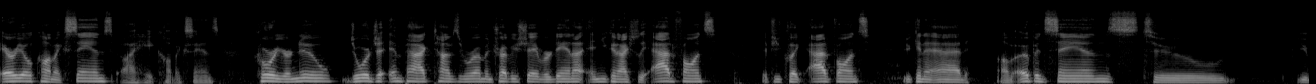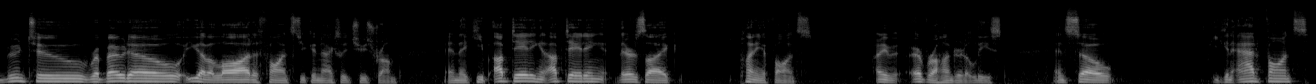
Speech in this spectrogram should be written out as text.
Arial, Comic Sans. I hate Comic Sans. Courier New, Georgia, Impact, Times New Roman, Trebuchet, Verdana, and you can actually add fonts. If you click Add Fonts, you can add um, Open Sans to Ubuntu, Roboto. You have a lot of fonts you can actually choose from. And they keep updating and updating. There's like plenty of fonts, over 100 at least. And so you can add fonts,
